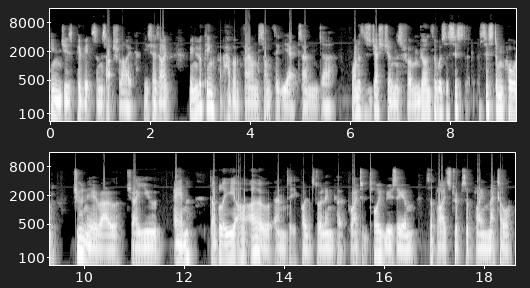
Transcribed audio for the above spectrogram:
hinges, pivots and such like. He says, I've been looking, but haven't found something yet. And uh, one of the suggestions from Jonathan was a, a system called Juneero, J U N E E R O, and he points to a link at Brighton Toy Museum, supplied strips of plain metal.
